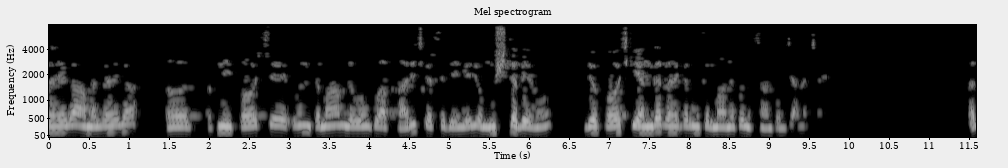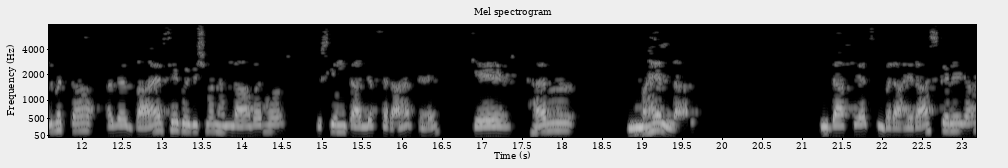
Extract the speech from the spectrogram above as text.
رہے گا، عمل رہے گا۔ اور اپنی فوج سے ان تمام لوگوں کو آپ خارج کر سکیں گے جو مشتبہ ہوں، جو فوج کے اندر رہ کر مسلمانوں کو نقصان پہنچانا چاہیں۔ البتہ اگر باہر سے کوئی دشمن حملہ آور ہو، اس کے متعلق سراہت ہے کہ ہر محلہ مدافعت براہ راست کرے گا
